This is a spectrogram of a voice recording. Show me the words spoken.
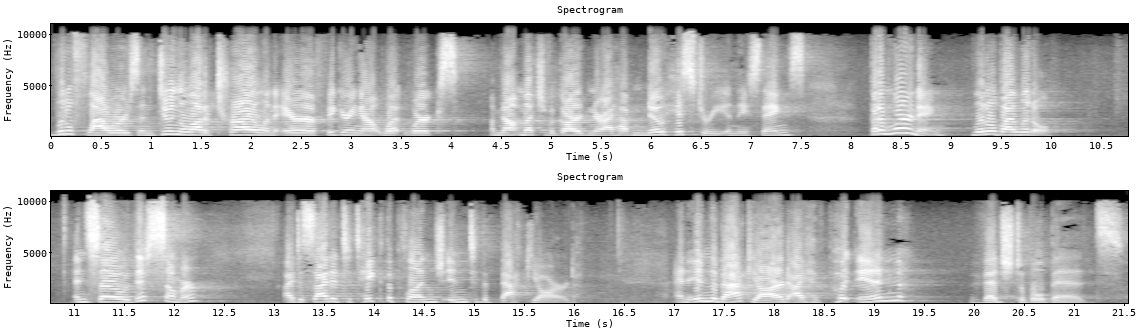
Little flowers and doing a lot of trial and error, figuring out what works. I'm not much of a gardener. I have no history in these things, but I'm learning little by little. And so this summer, I decided to take the plunge into the backyard. And in the backyard, I have put in vegetable beds.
